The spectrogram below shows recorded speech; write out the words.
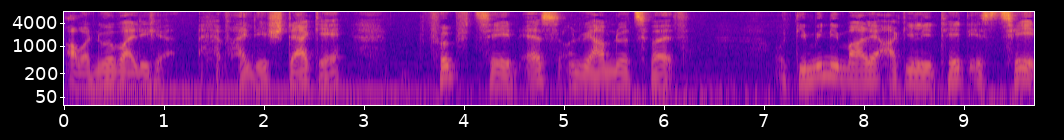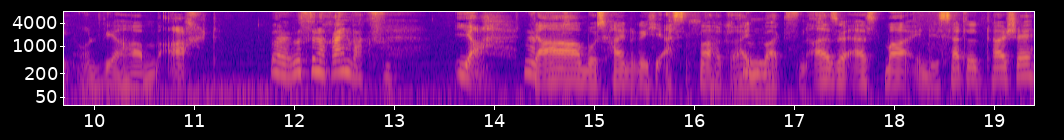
Aber nur weil die, weil die Stärke 15 ist und wir haben nur 12. Und die minimale Agilität ist 10 und wir haben 8. Ja, da wirst du noch reinwachsen. Ja, Ja. da muss Heinrich erstmal reinwachsen. Also erstmal in die Satteltasche.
